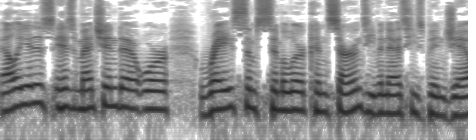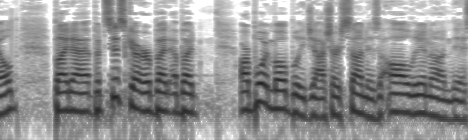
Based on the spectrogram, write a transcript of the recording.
Elliot has, has mentioned uh, or raised some similar concerns even as he's been jailed. But uh, but Cisco or but uh, but our boy Mobley, Josh, our son is all in on this.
